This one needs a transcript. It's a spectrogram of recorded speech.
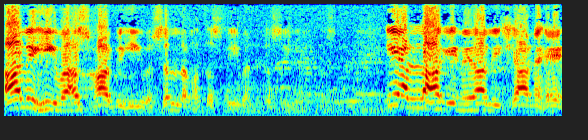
علیہ و اصحابہ وسلم تسلیما تسلیما یہ اللہ کی نرالی شان ہے۔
